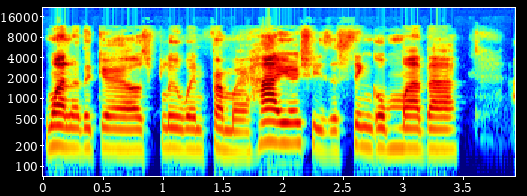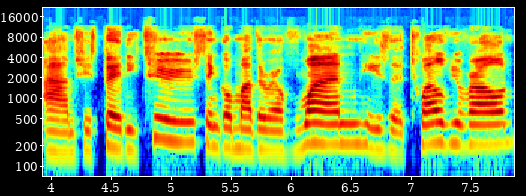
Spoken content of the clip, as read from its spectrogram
One of the girls flew in from Ohio. She's a single mother. Um, she's 32, single mother of one. He's a 12 year old.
